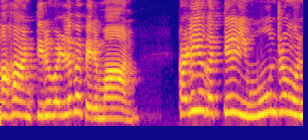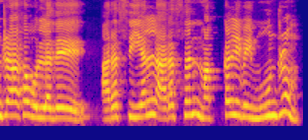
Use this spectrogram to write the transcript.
மகான் திருவள்ளுவ பெருமான். கலியுகத்தில் இம்மூன்றும் ஒன்றாக உள்ளது. அரசியல் அரசன் மக்கள் இவை மூன்றும்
